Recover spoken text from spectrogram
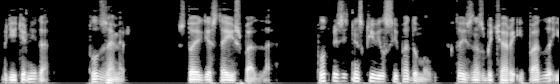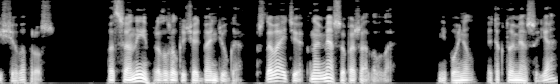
Бдительный гад. Плут замер. «Стой, где стоишь, падла!» Плут презрительно скривился и подумал, кто из нас бычары и падла, еще вопрос. «Пацаны!» — продолжал кричать бандюга. «Вставайте, к нам мясо пожаловало!» «Не понял. Это кто мясо? Я?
